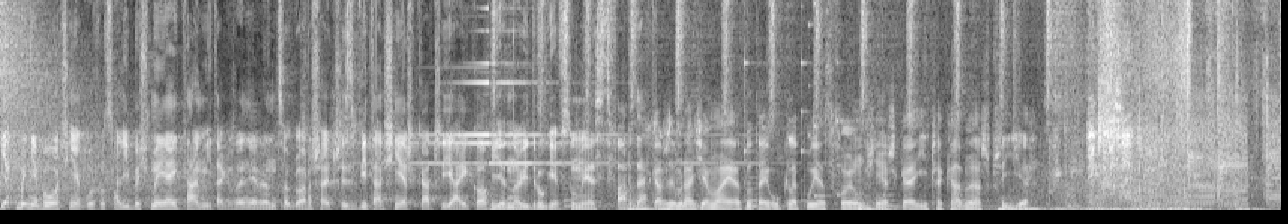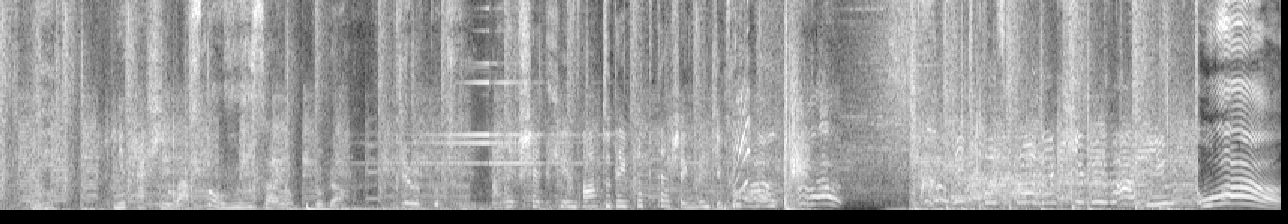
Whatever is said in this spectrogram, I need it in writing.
Jakby nie było śniegu, rzucalibyśmy jajkami, także nie wiem co gorsze, czy zbita śnieżka, czy jajko. Jedno i drugie w sumie jest twarde. W każdym razie Maja tutaj uklepuje swoją śnieżkę i czekamy aż przyjdzie. Nie trafiłam. Znowu rzucają. Dobra, idziemy pod drzwi. Ale wszedł chyba tutaj pod daszek będzie próbował chodzić po schodach się wywalił. Wow!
